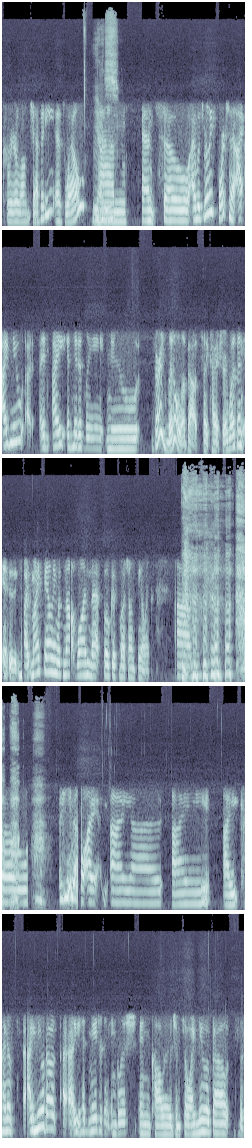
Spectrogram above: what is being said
career longevity as well. Yes. Um, and so I was really fortunate. I, I knew, I, I admittedly knew very little about psychiatry. I wasn't. My family was not one that focused much on feelings. Um, so, you know, I, I, uh, I, I kind of I knew about I had majored in English in college, and so I knew about the,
